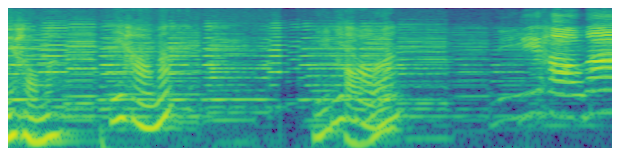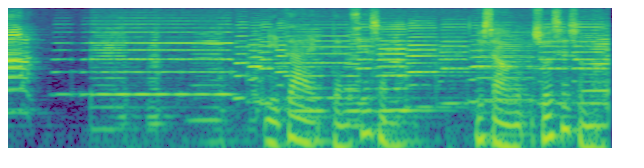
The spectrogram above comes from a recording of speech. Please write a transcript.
你好吗？你好吗？你好吗？你好吗？你在等些什么？你想说些什么？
